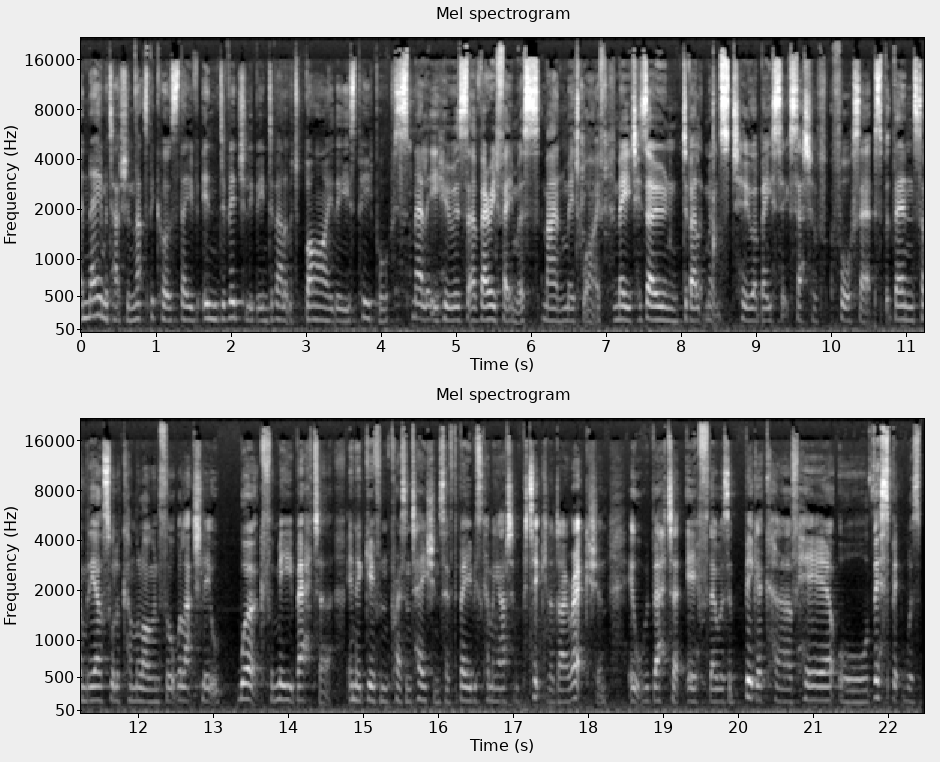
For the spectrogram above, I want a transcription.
a, name attached to them. That's because they've individually been developed by these people. Smellie, who is a very famous man midwife, made his own developments to a basic set of forceps, but then somebody else will have come along and thought, well, actually, it will work for me better in a given presentation. So if the baby's coming out in a particular direction, it would be better if there was a bigger curve here or this bit was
